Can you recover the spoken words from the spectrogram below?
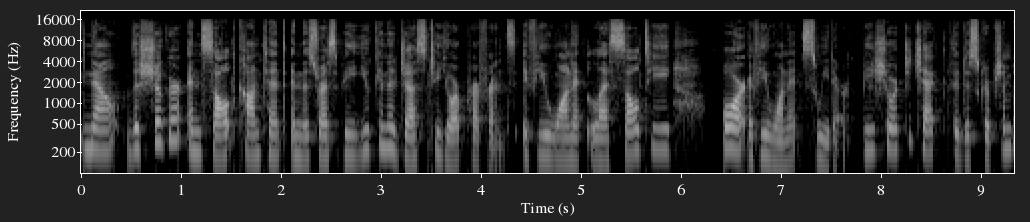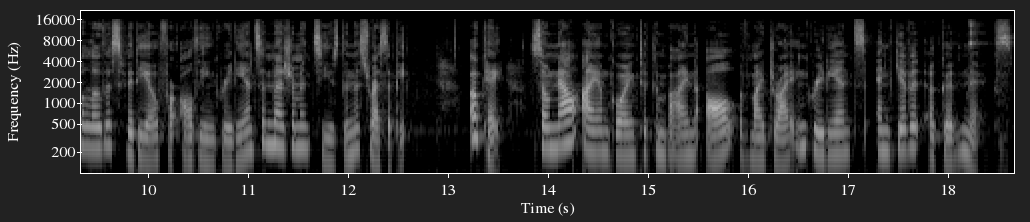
Now, the sugar and salt content in this recipe you can adjust to your preference if you want it less salty or if you want it sweeter. Be sure to check the description below this video for all the ingredients and measurements used in this recipe. Okay, so now I am going to combine all of my dry ingredients and give it a good mix.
